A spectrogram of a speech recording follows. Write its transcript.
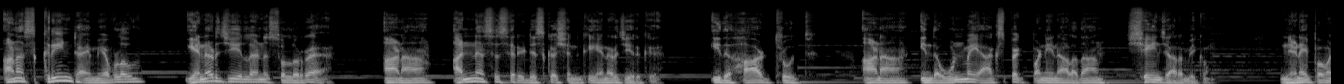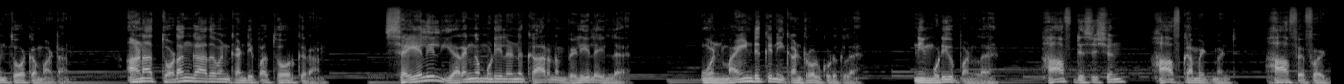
ஆனா ஸ்கிரீன் டைம் எவ்வளவு? எனர்ஜி இல்லைன்னு சொல்லுற. ஆனா அன்னெசரி டிஸ்கஷனுக்கு எனர்ஜி இருக்கு. இது ஹார்ட் ட்ரூத் ஆனா இந்த உண்மையை எக்ஸ்பெக்ட் பண்ணினாலதான் சேஞ்ச் ஆரம்பிக்கும். நினைப்பவன் தோற்க மாட்டான். ஆனா தொடங்காதவன் கண்டிப்பா தோற்கிறான். செயலில் இறங்க முடியலன்னு காரணம் வெளியில இல்ல. உன் மைண்டுக்கு நீ கண்ட்ரோல் கொடுக்கல. நீ முடிவு பண்ணல. Half decision half commitment half effort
